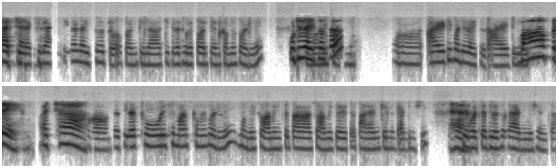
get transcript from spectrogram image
अच्छा, तिला अच्छा. ॲक्चुअली आय-आय-टीला जायचं होतं पण तिला तिकडे थोडे पर्सेंट कमी पडले. कुठे जायचं मी होतं? स्वामी अ, आय-आय-टीमध्ये जायचं होतं आय-आय-टी. बापरे! अच्छा. हां, तर तिला थोडेसे मार्क कमी पडले. मग मी स्वामींचं पा स्वामीचरित्र पारायण केलं त्या दिवशी. शेवटचा दिवस होता ॲडमिशनचा.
